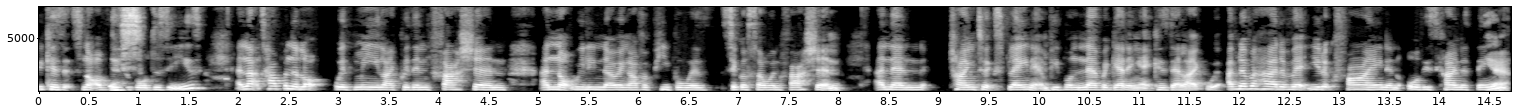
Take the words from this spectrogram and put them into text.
because it's not a visible yes. disease. And that's happened a lot with me, like within fashion and not really knowing other people with sickle cell in fashion. And then trying to explain it and people never getting it because they're like, I've never heard of it. You look fine and all these kind of things. Yeah.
